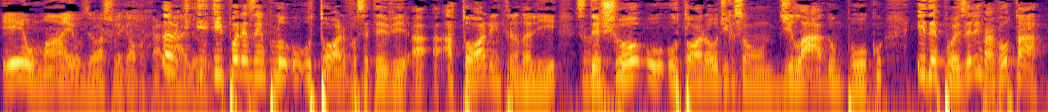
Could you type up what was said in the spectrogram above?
e o Miles, eu acho legal pra Não, caralho. e, e, por exemplo, o, o Thor, você teve a, a- Thor entrando ali, você deixou o, o Thor Odinson de lado um pouco, e depois ele vai voltar.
